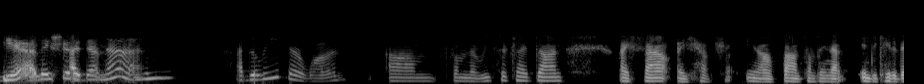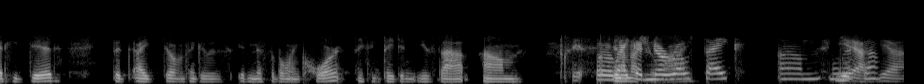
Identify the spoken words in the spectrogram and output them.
Yeah, they should have done that. I believe there was. Um, from the research I've done, I found I have you know found something that indicated that he did, but I don't think it was admissible in court. I think they didn't use that. Um, or like a sure neuropsych. Um, Melissa? Yeah, yeah.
